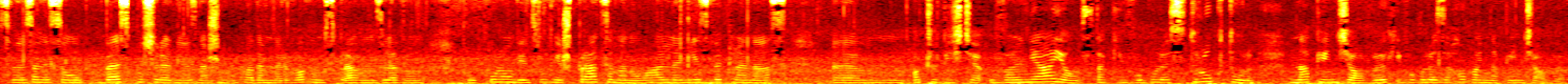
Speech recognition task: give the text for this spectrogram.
związane są bezpośrednio z naszym układem nerwowym, z prawą, z lewą półkulą, więc również prace manualne niezwykle nas oczywiście uwalniają z takich w ogóle struktur napięciowych i w ogóle zachowań napięciowych.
